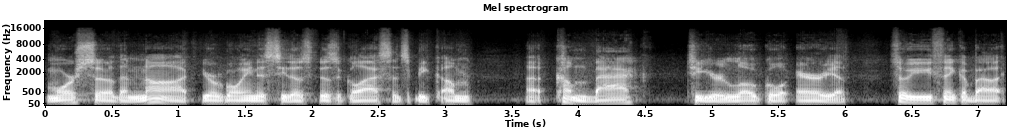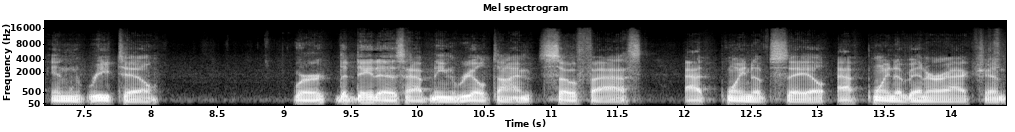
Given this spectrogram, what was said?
more so than not, you're going to see those physical assets become uh, come back to your local area. So you think about in retail, where the data is happening real time, so fast at point of sale, at point of interaction.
